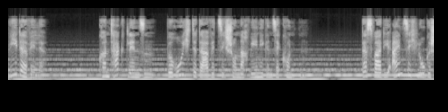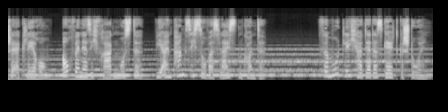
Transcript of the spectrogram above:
Widerwille. Kontaktlinsen, beruhigte David sich schon nach wenigen Sekunden. Das war die einzig logische Erklärung, auch wenn er sich fragen musste, wie ein Punk sich sowas leisten konnte. Vermutlich hat er das Geld gestohlen.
